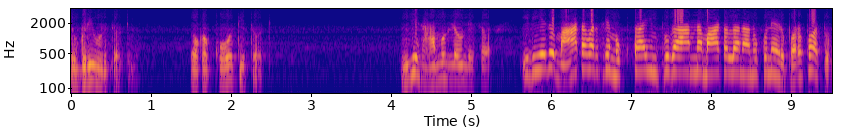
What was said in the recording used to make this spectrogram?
సుగ్రీవుడితోటి ఒక కోతితోటి. ఇది రాముడిలో ఉండే సో ఇది ఏదో మాట వరసే ముక్తాయింపుగా అన్న మాటలు అని అనుకునేడు పొరపాటు.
